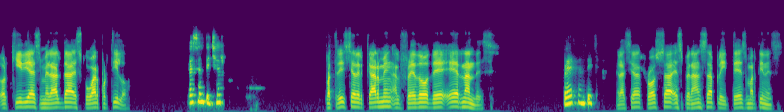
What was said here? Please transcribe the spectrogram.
Orquídea Esmeralda Escobar Portillo. Present, teacher. Patricia del Carmen Alfredo de Hernández. Present, teacher. Gracias. Rosa Esperanza Pleites Martínez.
